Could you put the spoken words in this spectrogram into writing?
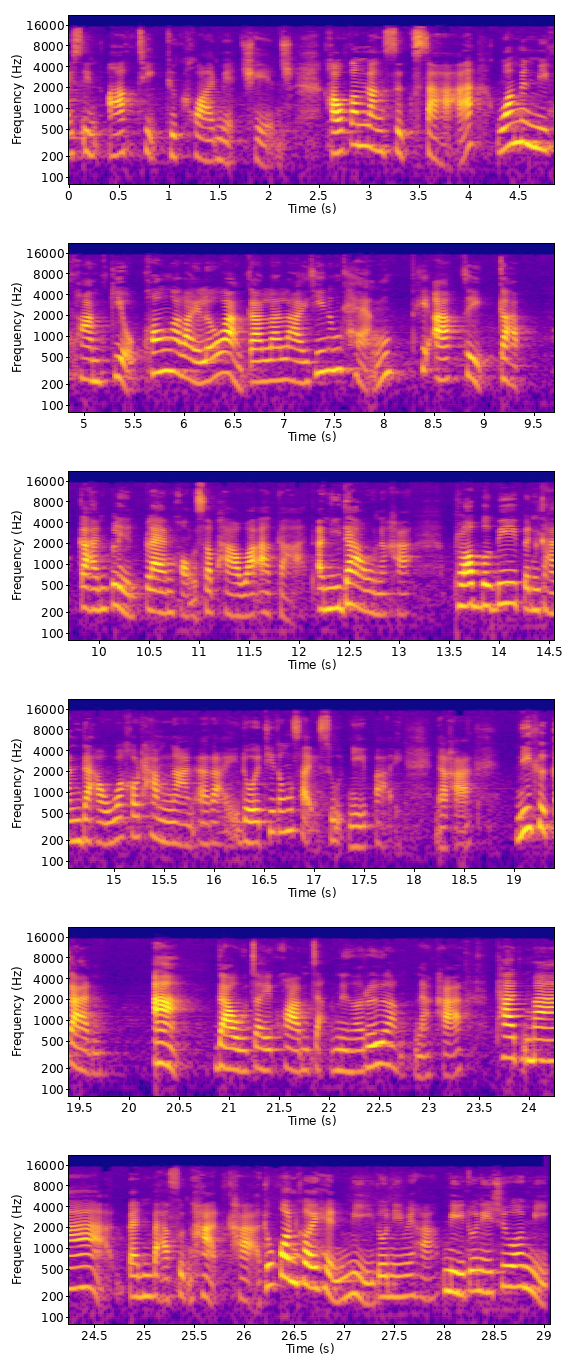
ice in Arctic to climate change เขากำลังศึกษาว่ามันมีความเกี่ยวข้องอะไรระหว่างการละลายที่น้ำแข็งที่อาร์กติกกับการเปลี่ยนแปลงของสภาวะอากาศ อันนี้เดานะคะ probably เป็นการเดาว่าเขาทำงานอะไร โดยที่ต้องใส่สูตรนี้ไปนะคะ นี่คือการอะเดาใจความจากเนื้อเรื่องนะคะถัดมาเป็นแบบฝึกหัดค่ะ ทุกคนเคยเห็นหมีตัวนี้ไหมคะ หมีตัวนี้ชื่อว่าหมี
